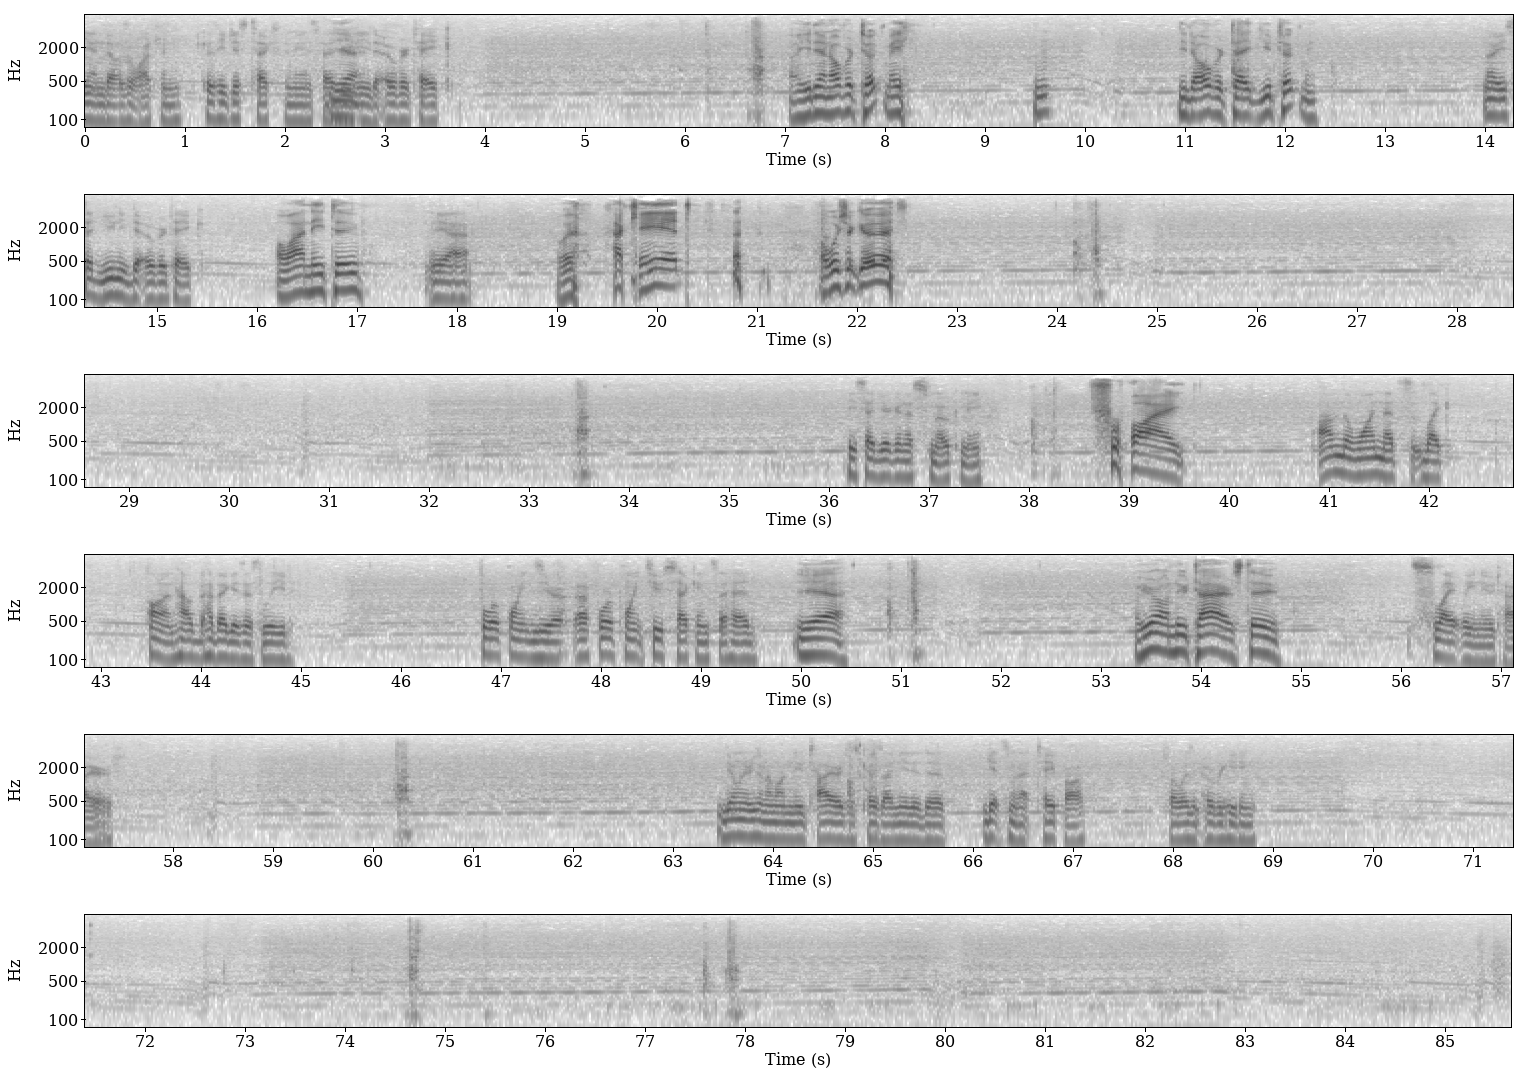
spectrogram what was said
I was watching because he just texted me and said Yeah. you need to overtake. Oh, you didn't overtook me. Hmm? Need to overtake. You took me. No, you said you need to overtake. Oh, I need to? Yeah. Well, I can't. I wish I could. Said you're gonna smoke me. Right. I'm the one that's like. Hold on, how how big is this lead? 4.0, uh, 4.2 seconds ahead. Yeah. Well, you're on new tires too. Slightly new tires. The only reason I'm on new tires is because I needed to get some of that tape off, so I wasn't overheating.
